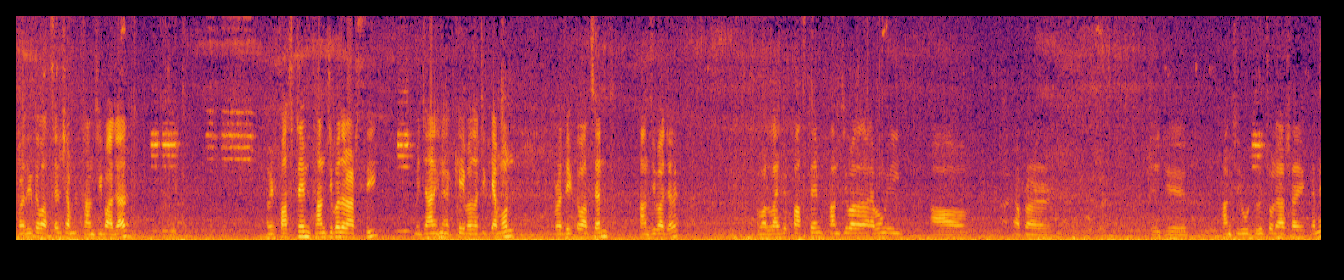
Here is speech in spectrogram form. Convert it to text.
আপনারা দেখতে পাচ্ছেন, সামনে থানচি বাজার। আমি ফার্স্ট টাইম থানচি বাজার আসছি। আমি জানি না কে, বাজারটি কেমন। আপনারা দেখতে পাচ্ছেন থানচি বাজার। আমার লাইফে ফার্স্ট টাইম থানচি বাজার এবং এই আপনার এই যে থানচি রোড ধরে চলে আসা এখানে।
